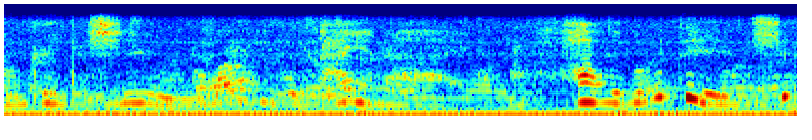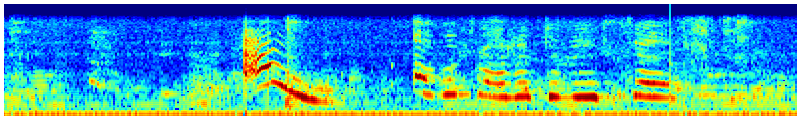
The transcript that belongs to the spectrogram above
concrete shoes, high. high voltage. Ow! I'm a product of incest.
